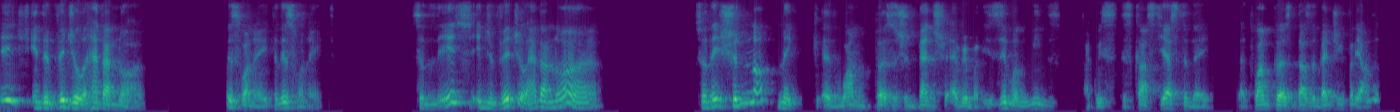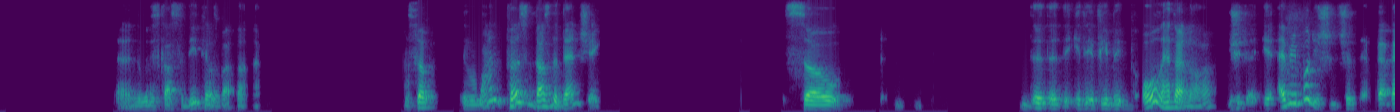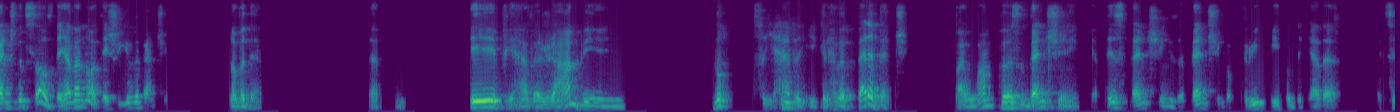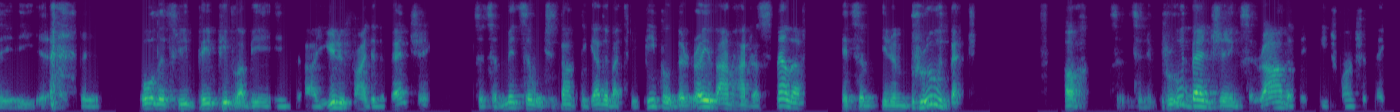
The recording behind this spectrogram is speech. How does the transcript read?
each individual had a noah. This one ate, and this one ate. So this individual had a noah. So they should not make uh, one person should bench for everybody. Zimun means, like we discussed yesterday, that one person does the benching for the other and we'll discuss the details about that now. So one person does the benching, so the, the, if you all had anah, you should everybody should, should bench themselves. They have anah, they should give the benching. No, but then if you have a rabbi, no, so you have a, you can have a better benching by one person benching. This benching is a benching of three people together. It's a all the three people are being are unified in the benching. So it's a mitzvah which is done together by three people. But Reivam Hadras it's an improved benching. Oh, so it's an improved benching. So rather each one should make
